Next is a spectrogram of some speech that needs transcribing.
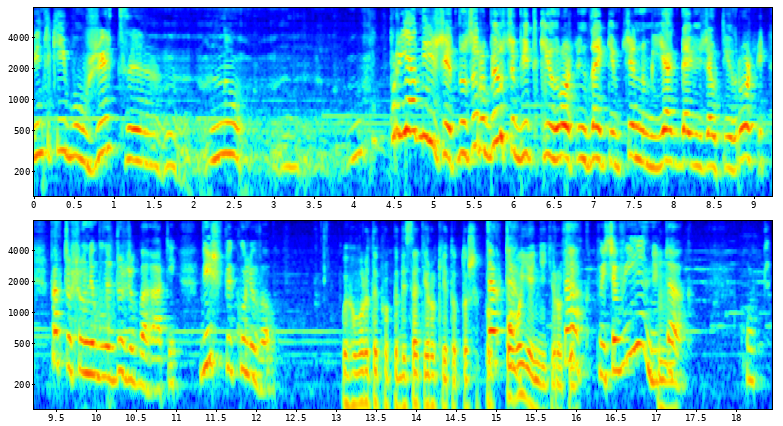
Він такий був жит, е, ну, приємний жит, ну заробив собі такі гроші, не знаю, яким чином і як, де він взяв ті гроші. Факт, що вони були дуже багаті. Він шпекулював. Ви говорите про 50-ті роки, тобто ще Так, повоєнні ті роки. Так, післявоєнний, Мгм. так. От.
